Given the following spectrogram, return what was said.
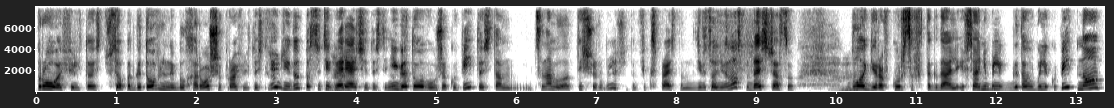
профиль, то есть все подготовленный был хороший профиль, то есть люди идут по сути горячие, uh-huh. то есть они готовы уже купить, то есть там цена была 1000 рублей, что там фикс прайс, там 990, да, сейчас у uh-huh. блогеров, курсов и так далее, и все, они были готовы были купить, но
